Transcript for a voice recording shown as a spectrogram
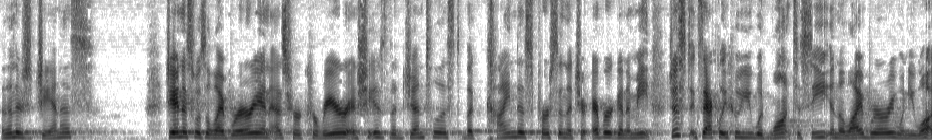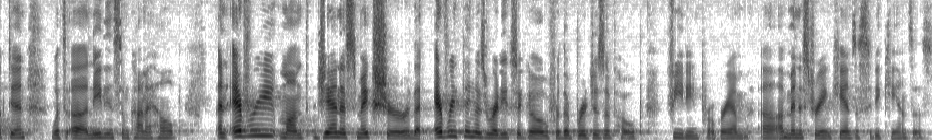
And then there's Janice. Janice was a librarian as her career, and she is the gentlest, the kindest person that you're ever going to meet. Just exactly who you would want to see in the library when you walked in with uh, needing some kind of help. And every month, Janice makes sure that everything is ready to go for the Bridges of Hope feeding program, uh, a ministry in Kansas City, Kansas.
